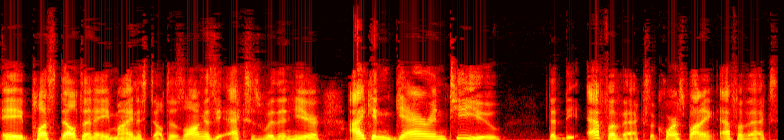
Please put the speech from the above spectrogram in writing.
a plus delta and a minus delta, as long as the x is within here, I can guarantee you that the f of x, the corresponding f of x,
